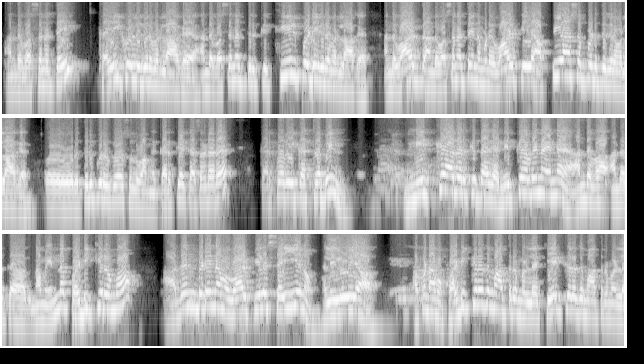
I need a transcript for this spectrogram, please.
அந்த வசனத்தை கை கொள்ளுகிறவர்களாக அந்த வசனத்திற்கு கீழ்ப்படுகிறவர்களாக அந்த வாழ்க்கை அந்த வசனத்தை நம்முடைய வாழ்க்கையில அப்பியாசப்படுத்துகிறவர்களாக ஒரு- திருக்குறள் சொல்லுவாங்க கற்க கசடர கற்பவை கற்றபின் நிற்க அதற்கு தக. நிற்க அப்படின்னா என்ன? அந்த வா- அந்த நம்ம என்ன படிக்கிறோமோ அதன்படி நம்ம வாழ்க்கையில செய்யணும். அல்லேலூயா அப்ப நாம படிக்கிறது மாத்திரமல்ல கேட்கிறது மாத்திரமல்ல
